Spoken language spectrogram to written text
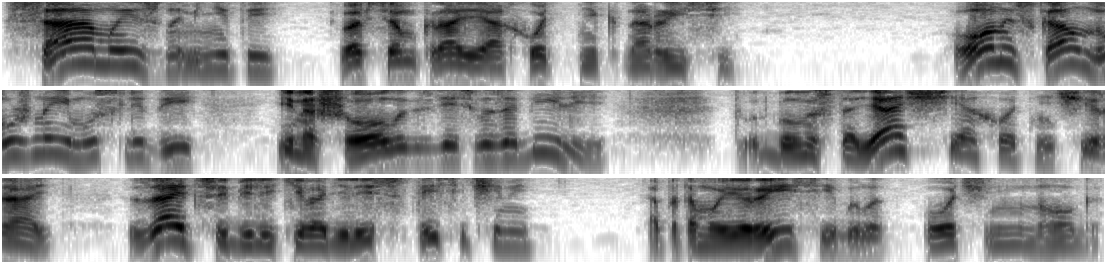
самый знаменитый во всем крае охотник на рыси. Он искал нужные ему следы и нашел их здесь в изобилии. Тут был настоящий охотничий рай. Зайцы-беляки водились тысячами, а потому и рысей было очень много.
